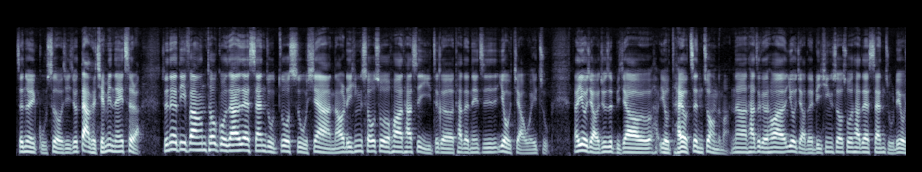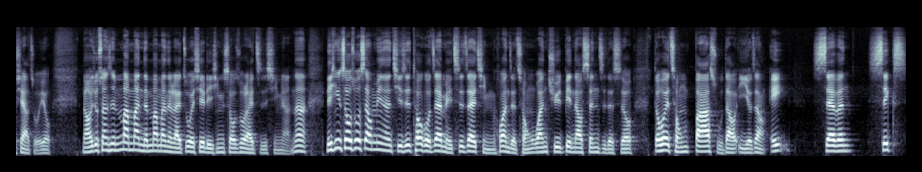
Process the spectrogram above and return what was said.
针对股四头肌，就大腿前面那一侧啦。所以那个地方，TOCO 它在三组做十五下，然后离心收缩的话，它是以这个它的那只右脚为主。那右脚就是比较有还有症状的嘛。那它这个的话，右脚的离心收缩，它在三组六下左右。然后就算是慢慢的、慢慢的来做一些离心收缩来执行了。那离心收缩上面呢，其实 TOCO 在每次在请患者从弯曲变到伸直的时候，都会从八数到一，就这样，eight, seven, six,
